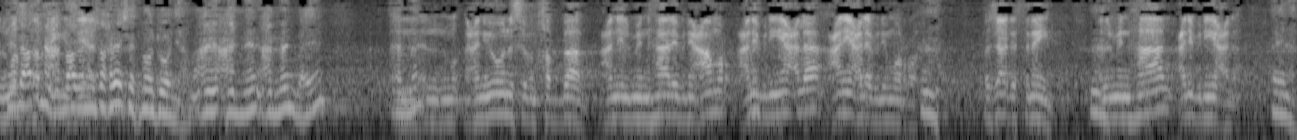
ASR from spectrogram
المصدر نعم بعض النسخ ليست موجودة. عن عن عن من بعدين؟ عن يونس بن خباب عن المنهال بن عمرو عن ابن يعلى عن يعلى بن مرة. أه. فزاد اثنين. أه. المنهال عن ابن يعلى. نعم.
